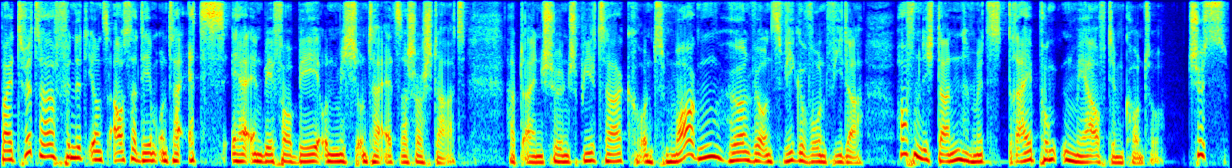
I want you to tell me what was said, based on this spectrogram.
Bei Twitter findet ihr uns außerdem unter rnbvb und mich unter Start. Habt einen schönen Spieltag und morgen hören wir uns wie gewohnt wieder. Hoffentlich dann mit drei Punkten mehr auf dem Konto. Tschüss.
